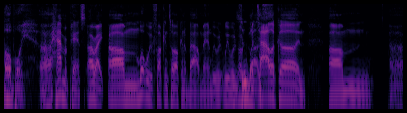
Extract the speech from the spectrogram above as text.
Oh boy, uh, hammer pants. All right. Um, what were we fucking talking about, man? We were we were uh, Zubaz. Metallica and um uh,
